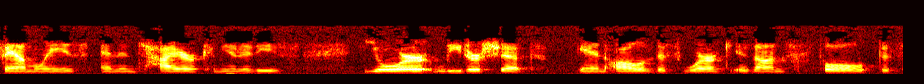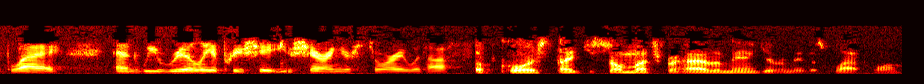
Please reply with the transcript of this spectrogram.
families, and entire communities. Your leadership in all of this work is on full display and we really appreciate you sharing your story with us. Of course. Thank you so much for having me and giving me this platform.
